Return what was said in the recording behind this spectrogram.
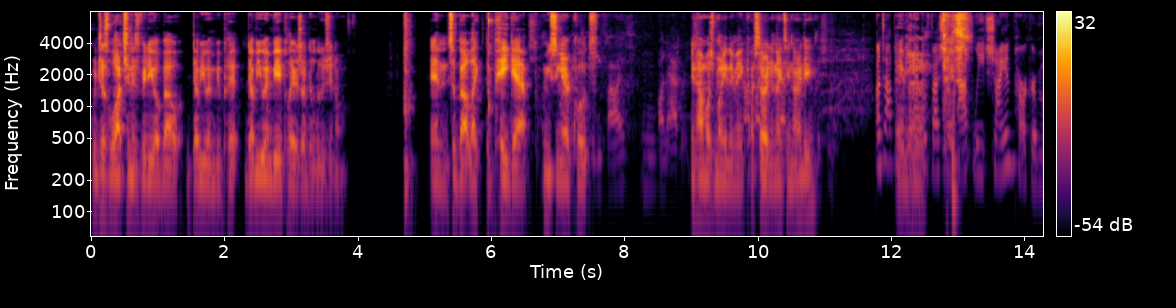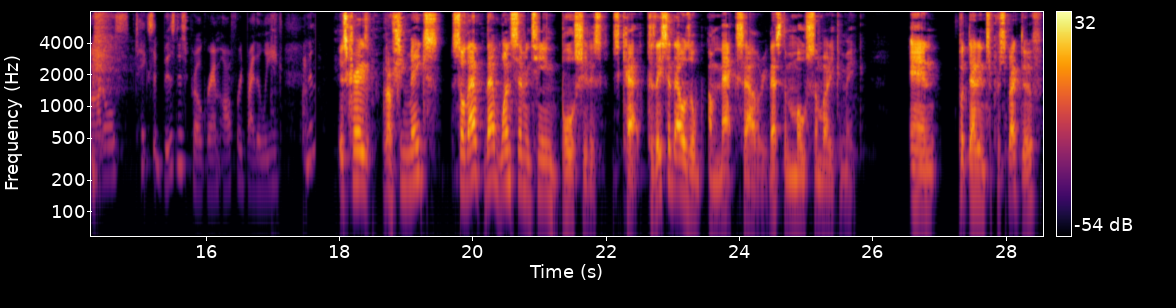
we're just watching this video about WNBA WNBA players are delusional, and it's about like the pay gap. I'm using air quotes. 85. And how much money they make. I started in 1990. On top of Hey, being man. a professional athlete, Cheyenne Parker models, takes a business program offered by the league, and in It's crazy. Bro, she makes so that that 117 bullshit is, is capped because they said that was a, a max salary. That's the most somebody can make. And put that into perspective.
